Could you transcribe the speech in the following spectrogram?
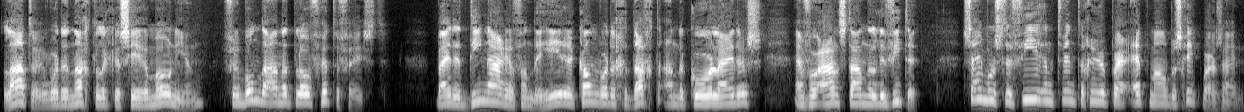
Later worden nachtelijke ceremoniën verbonden aan het Loofhuttenfeest. Bij de dienaren van de Here kan worden gedacht aan de koorleiders en vooraanstaande levieten. Zij moesten 24 uur per etmaal beschikbaar zijn.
